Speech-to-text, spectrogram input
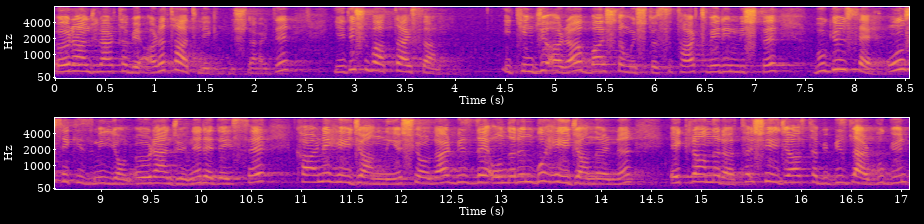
öğrenciler tabii ara tatile gitmişlerdi. 7 Şubat'ta ise İkinci ara başlamıştı, start verilmişti. Bugünse 18 milyon öğrenci neredeyse karne heyecanını yaşıyorlar. Biz de onların bu heyecanlarını ekranlara taşıyacağız. Tabii bizler bugün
